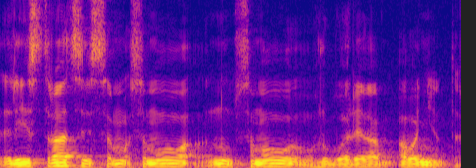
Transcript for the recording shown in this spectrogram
регистрации само- самого, ну, самого, грубо говоря, абонента.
